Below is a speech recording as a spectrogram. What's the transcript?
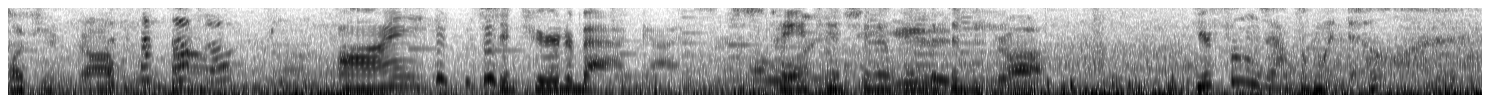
Watching drop the. I secured a bag, guys. Just pay attention and look at the view. Drop. Your phone's out the window.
